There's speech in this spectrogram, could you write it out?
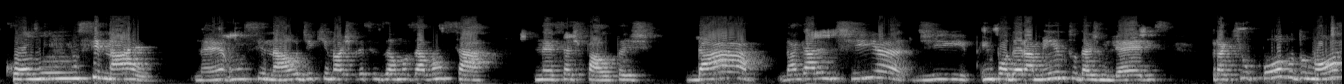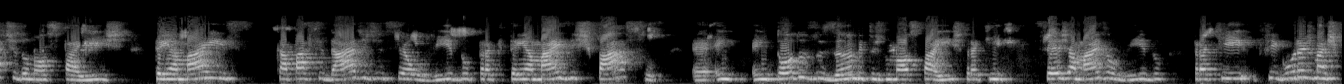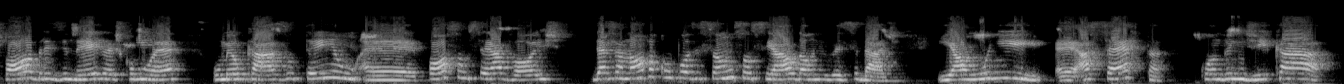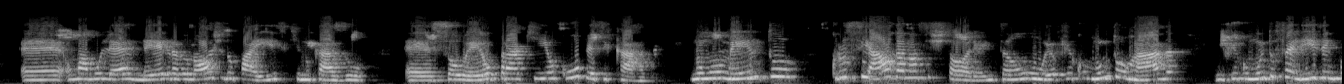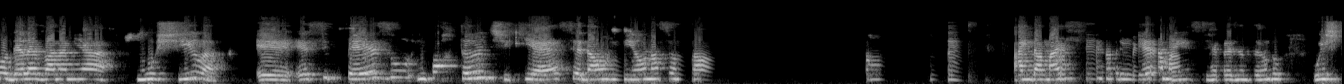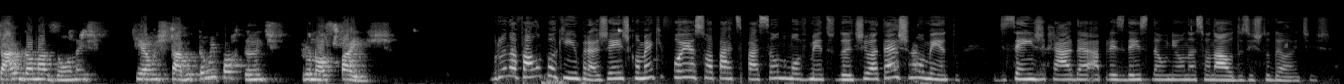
como um sinal, né? um sinal de que nós precisamos avançar nessas pautas da, da garantia de empoderamento das mulheres, para que o povo do norte do nosso país tenha mais capacidade de ser ouvido, para que tenha mais espaço é, em, em todos os âmbitos do nosso país para que seja mais ouvido, para que figuras mais pobres e negras, como é o meu caso, tenham, é, possam ser a voz dessa nova composição social da universidade. E a Uni é, acerta quando indica é, uma mulher negra do norte do país, que no caso é, sou eu, para que ocupe esse cargo. No momento crucial da nossa história. Então, eu fico muito honrada e fico muito feliz em poder levar na minha mochila eh, esse peso importante que é ser da União Nacional. Ainda mais sendo a primeira vez representando o estado do Amazonas, que é um estado tão importante para o nosso país. Bruna, fala um pouquinho para a gente como é que foi a sua participação no movimento estudantil até este momento de ser indicada à presidência da União Nacional dos Estudantes?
